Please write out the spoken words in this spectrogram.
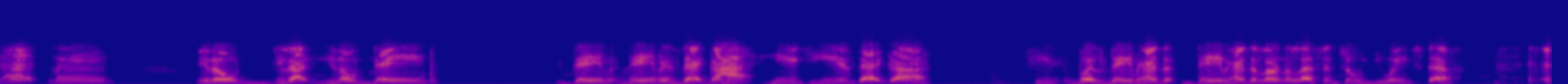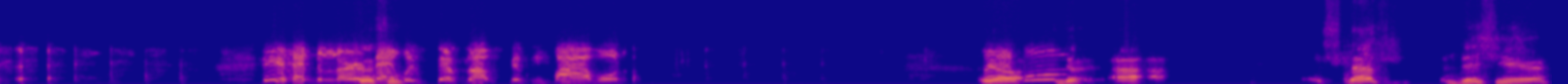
that, man, you know, you got, you know, Dame. Dame, Dame is that guy. He, he is that guy. He, but Dame had to, Dame had to learn a lesson too. You ain't Steph. he had to learn that Listen. when Steph dropped 55 on him. Yeah, the, uh, uh, Steph this year,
